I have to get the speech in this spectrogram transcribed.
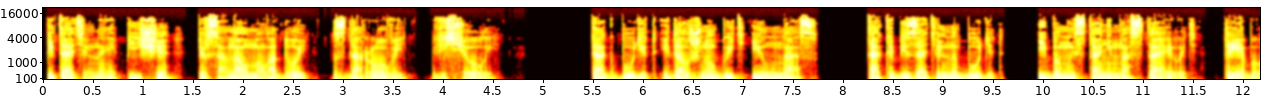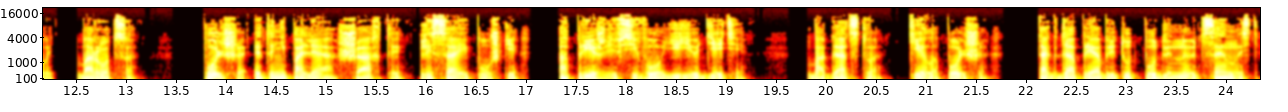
питательная пища, персонал молодой, здоровый, веселый. Так будет и должно быть и у нас. Так обязательно будет, ибо мы станем настаивать, требовать, бороться. Польша — это не поля, шахты, леса и пушки, а прежде всего ее дети. Богатство, тело Польши, тогда приобретут подлинную ценность,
